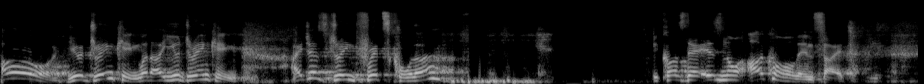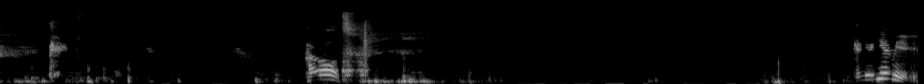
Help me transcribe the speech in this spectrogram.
Oh, you're drinking. What are you drinking? I just drink Fritz Cola because there is no alcohol inside. Harold. Can you hear me?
